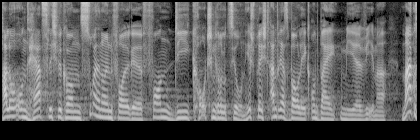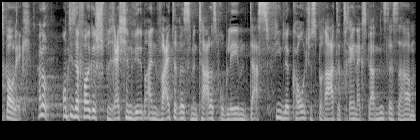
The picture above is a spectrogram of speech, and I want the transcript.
Hallo und herzlich willkommen zu einer neuen Folge von Die Coaching Revolution. Hier spricht Andreas Baulig und bei mir wie immer Markus Baulig. Hallo. Und in dieser Folge sprechen wir über ein weiteres mentales Problem, das viele Coaches, Berater, Trainer, Experten, Dienstleister haben,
